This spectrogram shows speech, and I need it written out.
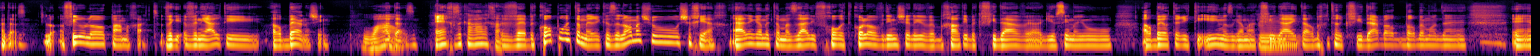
עד אז, לא, אפילו לא פעם אחת, ו, וניהלתי הרבה אנשים. וואו, עד אז. איך זה קרה לך? ובקורפורט אמריקה זה לא משהו שכיח. היה לי גם את המזל לבחור את כל העובדים שלי ובחרתי בקפידה והגיוסים היו הרבה יותר איטיים, אז גם הקפידה mm. הייתה הרבה יותר קפידה בהרבה מאוד אה, אה,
